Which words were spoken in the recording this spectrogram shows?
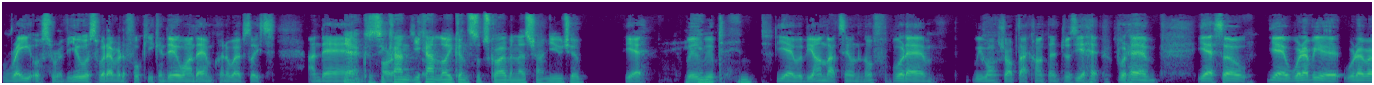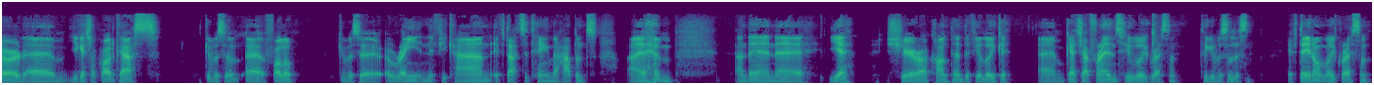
rate us, review us, whatever the fuck you can do on them kind of websites. And then yeah, because you can't you can't like and subscribe unless you're on YouTube. Yeah, we'll, hint, we'll, hint. yeah, we'll be on that soon enough. But um, we won't drop that content just yet. But um, yeah, so yeah, wherever you wherever um you get your podcasts, give us a uh, follow, give us a, a, rating if you can, if that's a thing that happens. Um, and then uh, yeah, share our content if you like it. Um, get your friends who like wrestling to give us a listen. If they don't like wrestling,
